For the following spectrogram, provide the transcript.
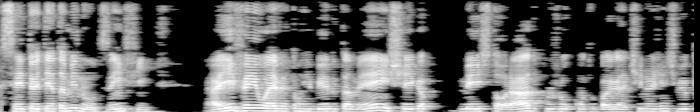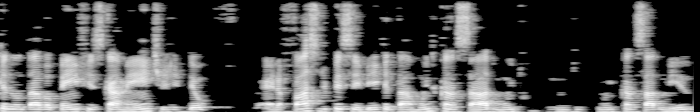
180 minutos, enfim. Aí vem o Everton Ribeiro também, chega meio estourado pro jogo contra o Bragantino, a gente viu que ele não estava bem fisicamente, a gente deu era fácil de perceber que ele estava muito cansado, muito, muito, muito cansado mesmo.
